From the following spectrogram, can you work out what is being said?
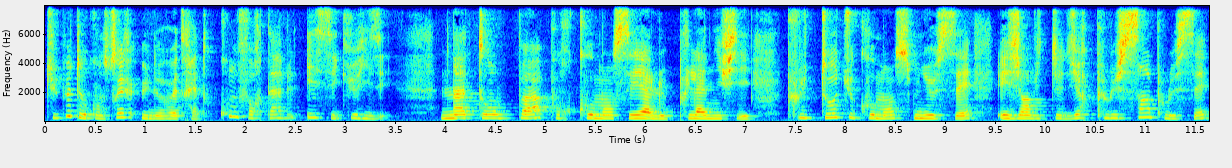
tu peux te construire une retraite confortable et sécurisée. N'attends pas pour commencer à le planifier. Plus tôt tu commences, mieux c'est. Et j'ai envie de te dire, plus simple c'est,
